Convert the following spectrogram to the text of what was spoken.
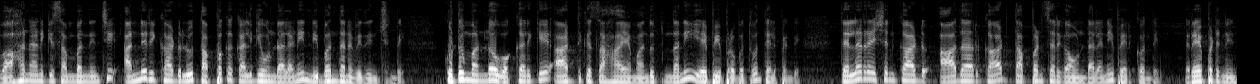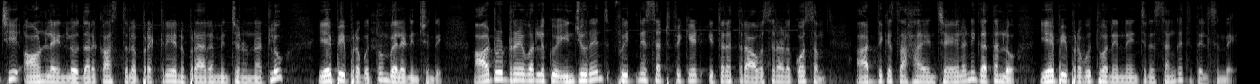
వాహనానికి సంబంధించి అన్ని రికార్డులు తప్పక కలిగి ఉండాలని నిబంధన విధించింది. కుటుంబంలో ఒక్కరికే ఆర్థిక సహాయం అందుతుందని ఏపీ ప్రభుత్వం తెలిపింది. తెల్ల రేషన్ కార్డు ఆధార్ కార్డ్ తప్పనిసరిగా ఉండాలని పేర్కొంది. రేపటి నుంచి ఆన్లైన్లో దరఖాస్తుల ప్రక్రియను ప్రారంభించనున్నట్లు ఏపీ ప్రభుత్వం వెల్లడించింది. ఆటో డ్రైవర్లకు ఇన్సూరెన్స్ ఫిట్నెస్ సర్టిఫికేట్ ఇతరత్ర అవసరాల కోసం ఆర్థిక సహాయం చేయాలని గతంలో ఏపీ ప్రభుత్వం నిర్ణయించిన సంగతి తెలిసిందే.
